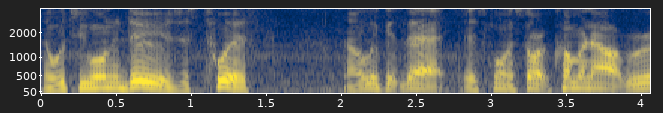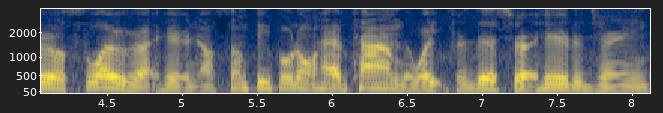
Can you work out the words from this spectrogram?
and what you want to do is just twist now look at that. It's going to start coming out real slow right here. Now some people don't have time to wait for this right here to drain.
